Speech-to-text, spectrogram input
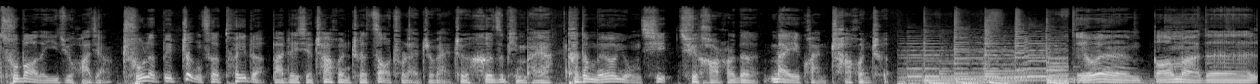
粗暴的一句话讲，除了被政策推着把这些插混车造出来之外，这个合资品牌啊，它都没有勇气去好好的卖一款插混车。有问宝马的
